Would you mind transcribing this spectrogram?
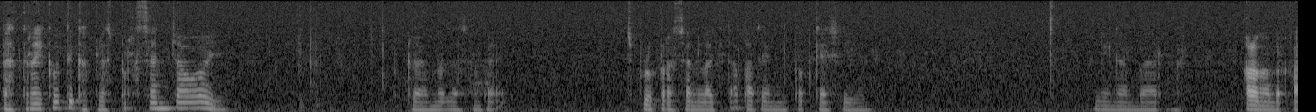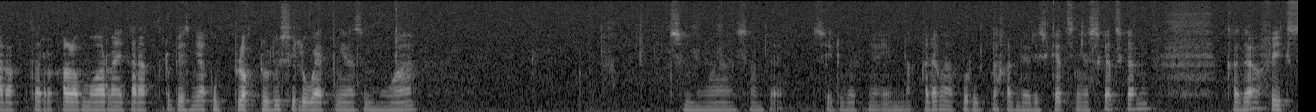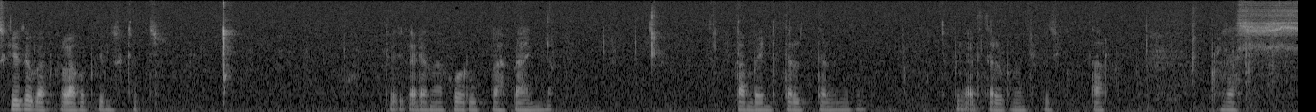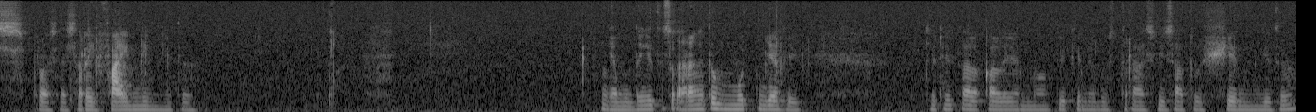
bateraiku 13% coy. Udah amat lah sampai 10% lagi tak paten podcast ini. Ini gambar. Kalau gambar karakter kalau mewarnai karakter biasanya aku blok dulu siluetnya semua. Semua sampai educatnya enak. Kadang aku rubah kan dari sketsnya sketch kan kagak fix gitu kan kalau aku bikin sketch jadi kadang aku rubah banyak. Tambahin detail-detail gitu. Tapi nggak detail banget juga sih ntar proses proses refining gitu. Yang penting itu sekarang itu moodnya sih. Jadi kalau kalian mau bikin ilustrasi satu scene gitu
